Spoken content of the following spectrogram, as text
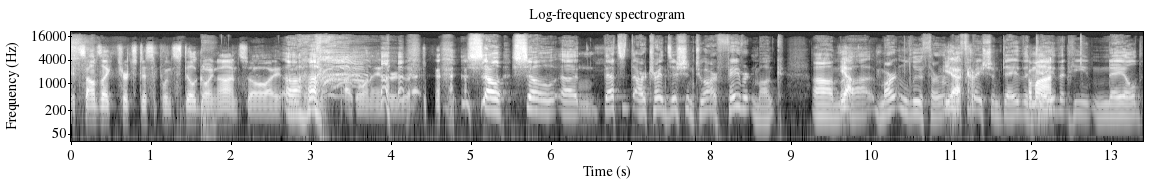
It sounds like church discipline's still going on, so I, I, don't, wanna, I don't want to enter into that. so, so uh, that's our transition to our favorite monk, um, Yeah. uh, Martin Luther, Yeah, Reformation Day, the come day on. that he nailed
